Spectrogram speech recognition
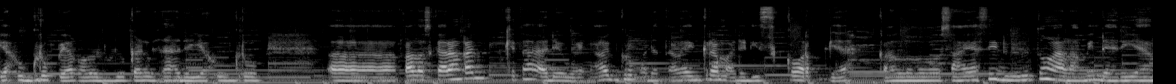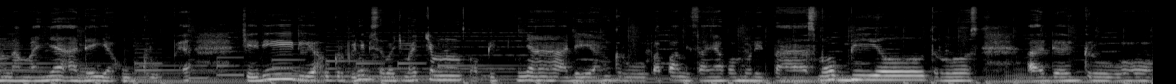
Yahoo Group ya kalau dulu kan misalnya ada Yahoo Group Uh, kalau sekarang kan kita ada WA group, ada Telegram, ada Discord ya. Kalau saya sih dulu tuh ngalamin dari yang namanya ada Yahoo Group ya. Jadi di Yahoo Group ini bisa macam-macam topiknya. Ada yang grup apa misalnya komunitas mobil, terus ada grup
